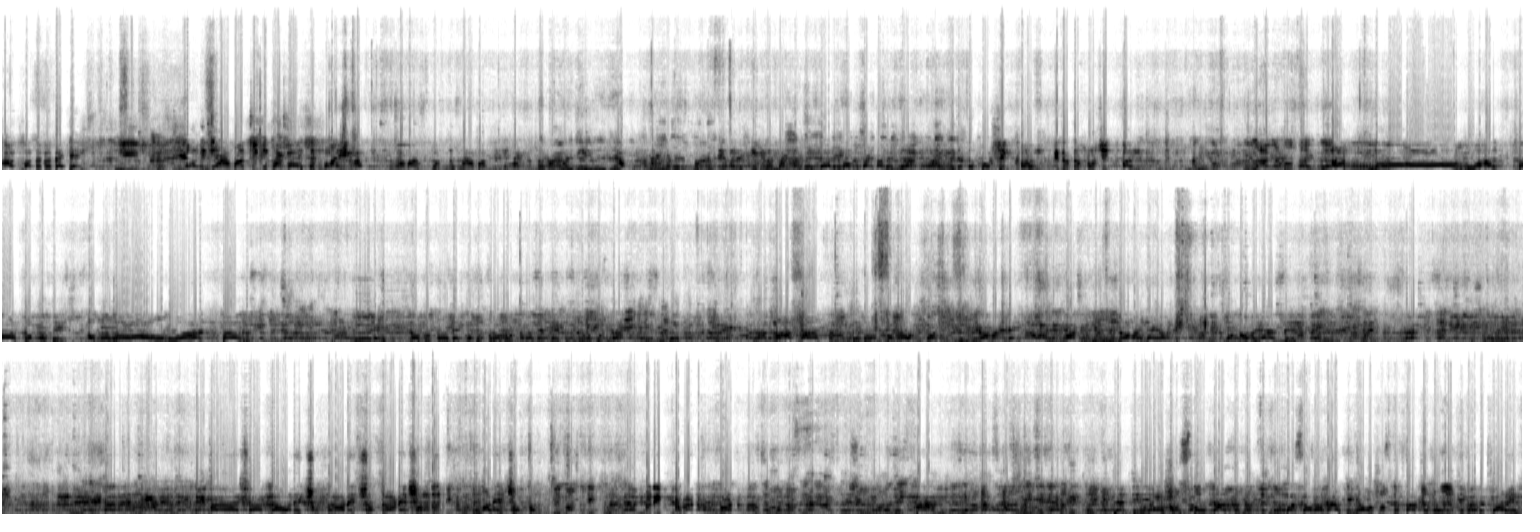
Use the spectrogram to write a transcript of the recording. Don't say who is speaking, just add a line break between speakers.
হাত মাথাটা দেখেন অনেকে আমার দিকে ভাই তো নামাজ পড়তেছেন আমার দিকে এটা তো প্রশিক্ষণ, এটা তো প্রশিক্ষণ।
লাগানো থাকবে
আল্লাহু আকবার, রুকুতে। আল্লাহু আকবার এই দুটো অবস্থা দেখেন, দুটো অবস্থা দেখেন, দুটো অবস্থা। মাথা তুলতে এবং কোনো অসুবিধা হয় নাই অসুবিধা হয় নাই অনেক মতো হয়ে আছে মাশাআল্লাহ অনেক সুন্দর অনেক সুন্দর অনেক সুন্দর। অনেক সুন্দর হ্যাঁ। যিনি অসুস্থ তার জন্য কিন্তু মাসালা না যিনি অসুস্থ তার জন্য যেভাবে পারেন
